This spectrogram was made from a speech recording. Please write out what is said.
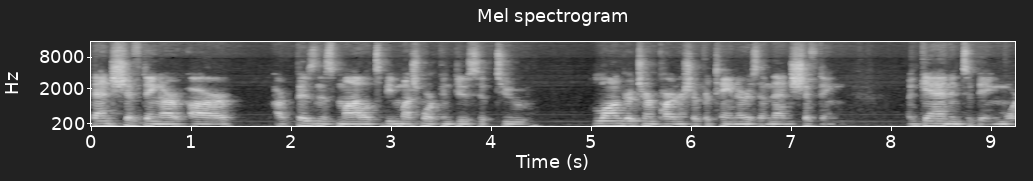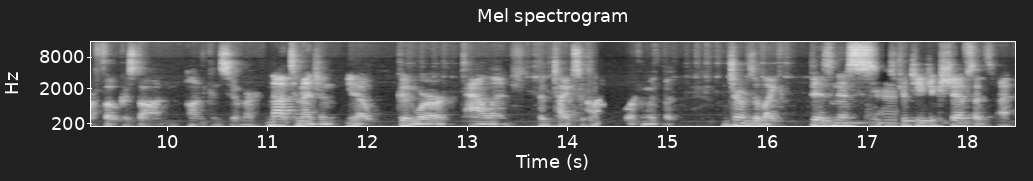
then shifting our, our, our business model to be much more conducive to longer term partnership retainers, and then shifting again into being more focused on, on consumer, not to mention, you know, good work, talent, the types of clients we're working with, but in terms of like business mm-hmm. strategic shifts, that's, I,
